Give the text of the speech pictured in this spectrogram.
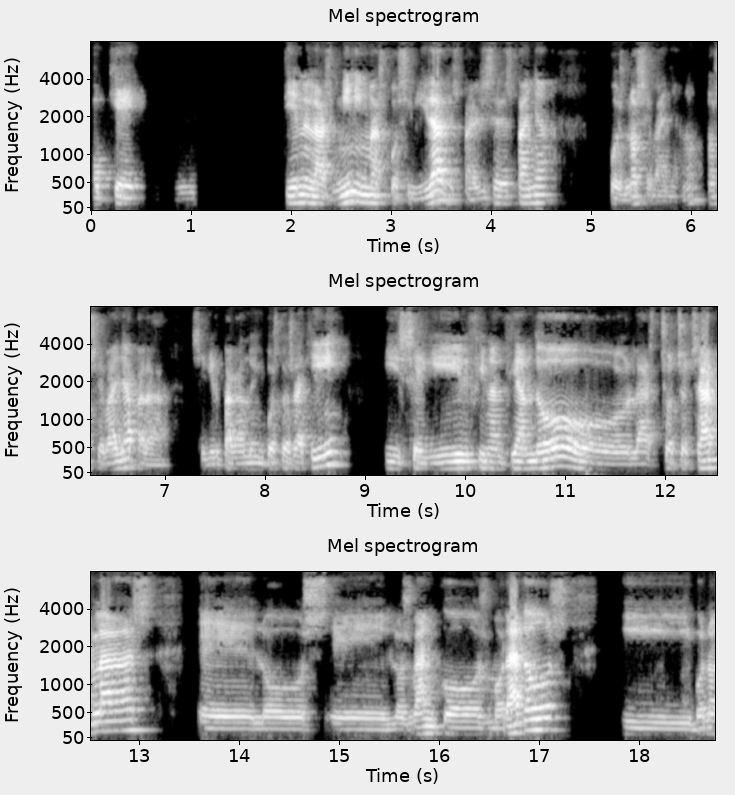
o que tiene las mínimas posibilidades para irse de España, pues no se vaya, ¿no? No se vaya para seguir pagando impuestos aquí y seguir financiando las chochocharlas, eh, los, eh, los bancos morados y bueno,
